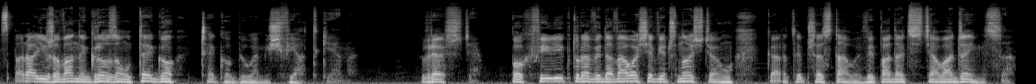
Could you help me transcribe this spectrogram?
sparaliżowany grozą tego, czego byłem świadkiem. Wreszcie, po chwili, która wydawała się wiecznością, karty przestały wypadać z ciała Jamesa.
